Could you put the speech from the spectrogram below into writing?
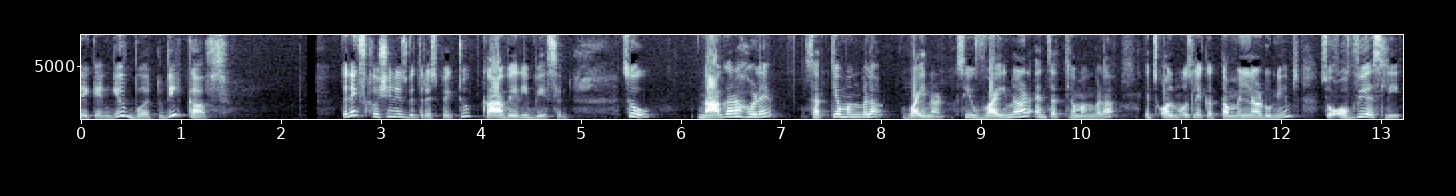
they can give birth to the calves the next question is with respect to Kaveri basin so Nagarahole Satyamangala, Wayanad. See, Wayanad and Satyamangala, it's almost like a Tamil Nadu names. So, obviously,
